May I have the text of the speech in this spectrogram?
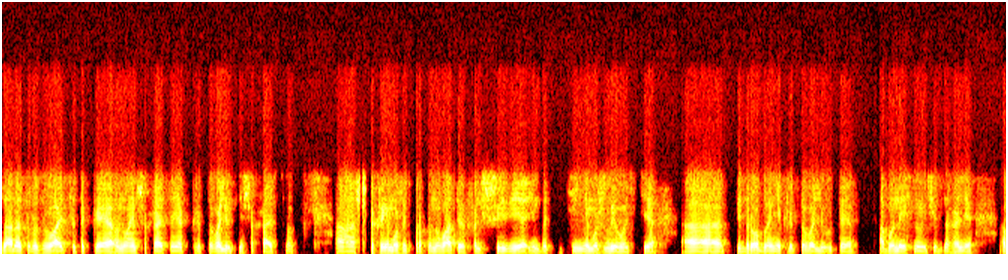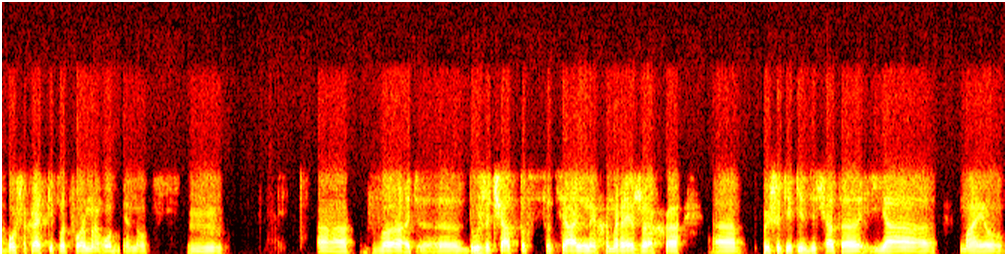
зараз розвивається таке онлайн шахрайство, як криптовалютні шахрайства. А, Шахраї можуть пропонувати фальшиві інвестиційні можливості, е, підроблені криптовалюти або не існуючі взагалі, або шахрайські платформи обміну. В е, дуже часто в соціальних мережах е, е, пишуть якісь дівчата, я маю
